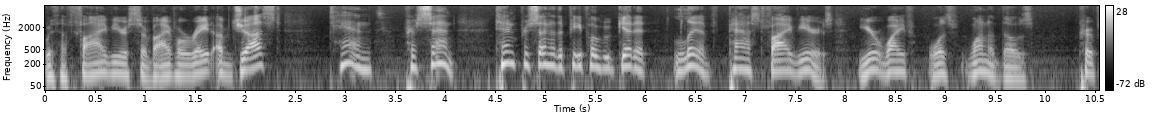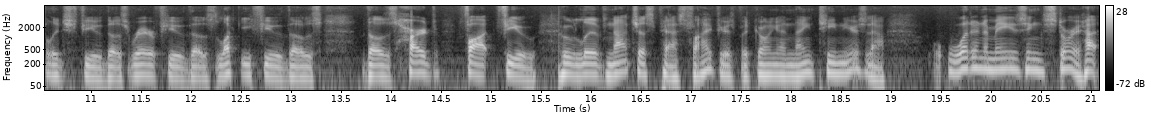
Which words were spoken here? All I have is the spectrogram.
with a five year survival rate of just 10%. 10% of the people who get it live past five years. Your wife was one of those privileged few, those rare few, those lucky few, those those hard fought few who live not just past five years, but going on 19 years now. What an amazing story! How,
